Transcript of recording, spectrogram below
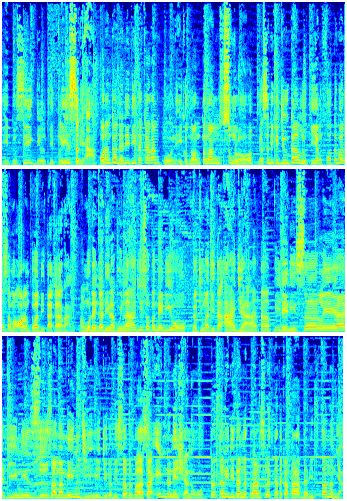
itu sih guilty pleasure ya. Orang tua dari Dita Karang pun ikut nonton langsung loh. Gak sedikit juga Lucky yang foto bareng sama orang tua Dita Karang. Mang udah gak diraguin lagi Sobat Medio. Gak cuma Dita aja, tapi Denny Selea, Jinizu, sama Minji juga bisa berbahasa Indonesia loh. Kerap kali Dita nge-translate kata-kata dari temennya.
